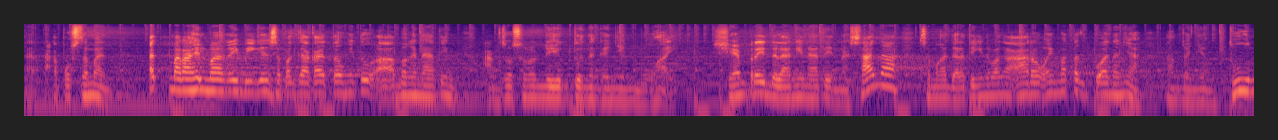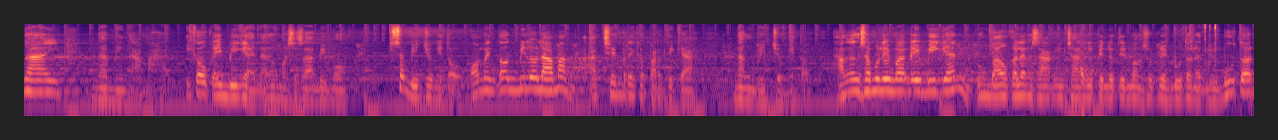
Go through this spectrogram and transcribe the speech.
natapos naman. At marahil mga kaibigan sa pagkakataong ito, aabangan natin ang susunod na yugto ng kanyang buhay. Siyempre, dalangin natin na sana sa mga darating na mga araw ay matagpuan na niya ang kanyang tunay na minamahal. Ikaw kaibigan, anong masasabi mo sa video ito? Comment down below lamang at siyempre kaparti ka ng video ito. Hanggang sa muli mga kaibigan, kung bago ka lang sa aking channel, pindutin mo ang subscribe button at bell button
